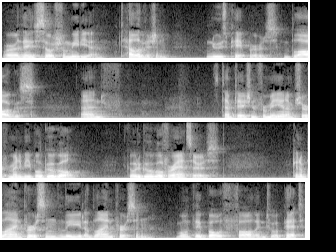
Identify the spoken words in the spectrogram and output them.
Or are they social media, television, newspapers, blogs, and temptation for me, and I'm sure for many people. Google. Go to Google for answers. Can a blind person lead a blind person? Won't they both fall into a pit?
